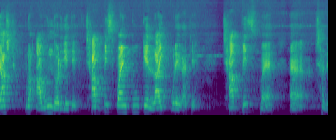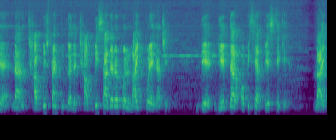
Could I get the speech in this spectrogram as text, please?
জাস্ট পুরো আগুন ধরে দিয়েছে ছাব্বিশ পয়েন্ট টু কে লাইক পড়ে গেছে। ছাব্বিশ না, ছাব্বিশ পয়েন্ট টু কে ছাব্বিশ হাজারের উপর লাইক পড়ে গেছে দেবদার অফিসিয়াল পেজ থেকে লাইক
